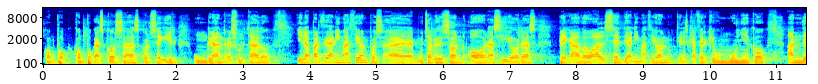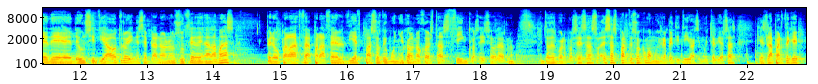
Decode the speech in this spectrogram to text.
con pocas cosas, conseguir un gran resultado. Y la parte de animación, pues eh, muchas veces son horas y horas pegado al set de animación. Tienes que hacer que un muñeco ande de, de un sitio a otro y en ese plano no sucede nada más. Pero para, para hacer 10 pasos de un muñeco a lo mejor estás 5 o 6 horas, ¿no? Entonces, bueno, pues esas, esas partes son como muy repetitivas y muy tediosas, que es la parte que,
